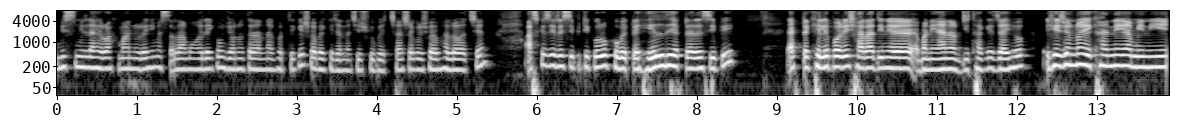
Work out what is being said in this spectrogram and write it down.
বিসমিল্লাহ রহমান রহিম আসসালামু আলাইকুম জনতা রান্নাঘর থেকে সবাইকে জানাচ্ছি শুভেচ্ছা। আশা করি সবাই ভালো আছেন। আজকে যে রেসিপিটি করব, খুব একটা হেলদি একটা রেসিপি একটা খেলে পরে সারাদিনের মানে এনার্জি থাকে, যাই হোক। সেই জন্য এখানে আমি নিয়ে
